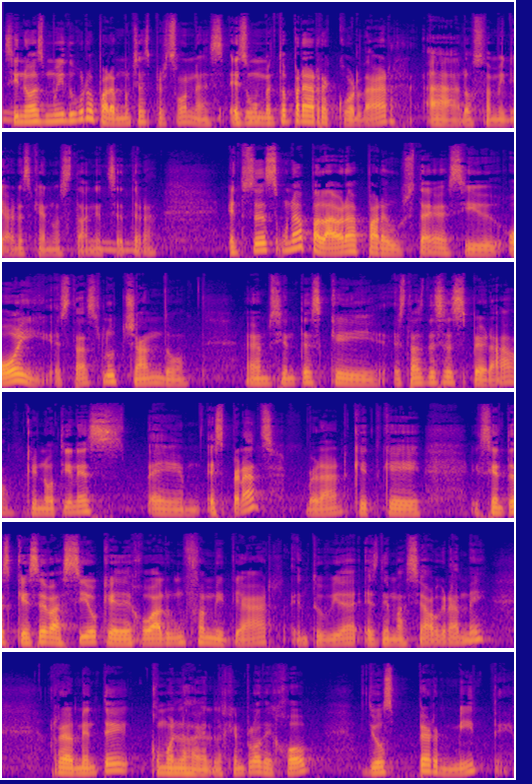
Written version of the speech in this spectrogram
sino es muy duro para muchas personas. Es un momento para recordar a los familiares que no están, etcétera. Entonces, una palabra para ustedes, si hoy estás luchando, em, sientes que estás desesperado, que no tienes em, esperanza, ¿verdad? Que, que sientes que ese vacío que dejó algún familiar en tu vida es demasiado grande, realmente, como en el ejemplo de Job, Dios permite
